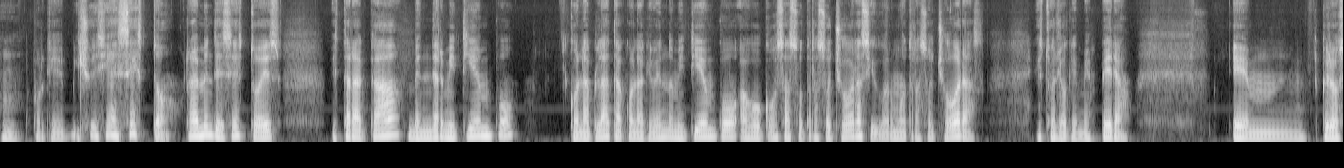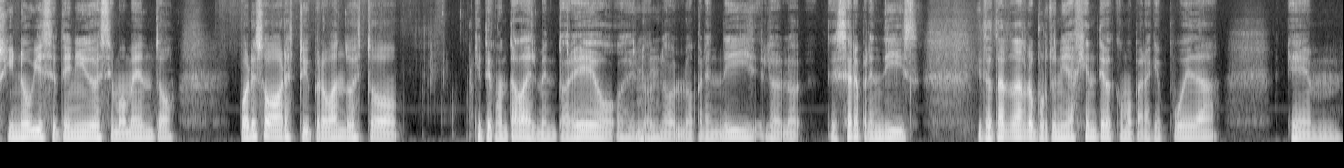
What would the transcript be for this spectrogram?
Mm. Porque y yo decía, es esto, realmente es esto, es estar acá, vender mi tiempo, con la plata con la que vendo mi tiempo, hago cosas otras ocho horas y duermo otras ocho horas. Esto es lo que me espera. Em, pero si no hubiese tenido ese momento, por eso ahora estoy probando esto que te contaba del mentoreo, de lo, aprendí, de ser aprendiz y tratar de dar la oportunidad a gente como para que pueda em,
